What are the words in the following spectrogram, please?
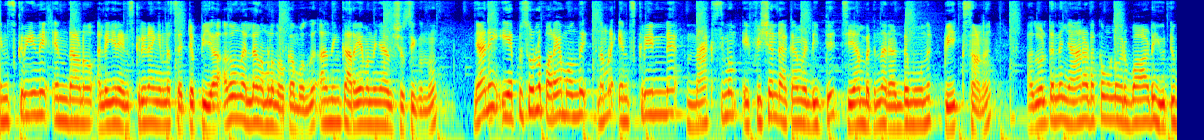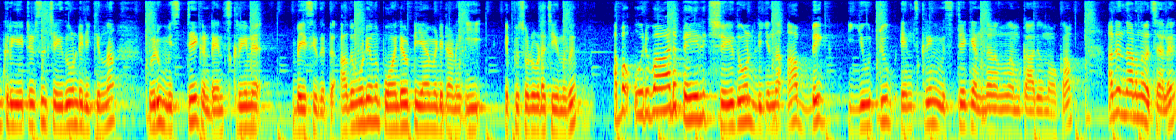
എൻ സ്ക്രീൻ എന്താണോ അല്ലെങ്കിൽ എൻ സ്ക്രീൻ എങ്ങനെ സെറ്റപ്പ് ചെയ്യുക അതൊന്നല്ല നമ്മൾ നോക്കാൻ പോകുന്നത്. അത് നിങ്ങൾക്ക് അറിയാമെന്ന് ഞാൻ വിശ്വസിക്കുന്നു. ഞാൻ ഈ എപ്പിസോഡിൽ പറയാൻ പോകുന്നത് നമ്മൾ എൻ സ്ക്രീനിന്റെ മാക്സിമം എഫിഷ്യന്റ് ആക്കാൻ വേണ്ടിയിട്ട് ചെയ്യാൻ പറ്റുന്ന രണ്ട് മൂന്ന് ട്വീക്സ് ആണ്. അതുപോലെ തന്നെ ഞാനടക്കമുള്ള ഒരുപാട് യൂട്യൂബ് ക്രിയേറ്റേഴ്സ് ചെയ്തുകൊണ്ടിരിക്കുന്ന ഒരു മിസ്റ്റേക്ക് ഉണ്ട് എൻ സ്ക്രീനെ ബേസ് ചെയ്തിട്ട്. അതും കൂടി ഒന്ന് പോയിന്റ് ഔട്ട് ചെയ്യാൻ വേണ്ടിയിട്ടാണ് ഈ എപ്പിസോഡ് ഇവിടെ ചെയ്യുന്നത്. അപ്പോൾ ഒരുപാട് പേര് ചെയ്തുകൊണ്ടിരിക്കുന്ന ആ big YouTube in screen mistake എന്താണെന്ന് നമുക്ക് ആദ്യം നോക്കാം. അതെന്താണെന്ന് വെച്ചാൽ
